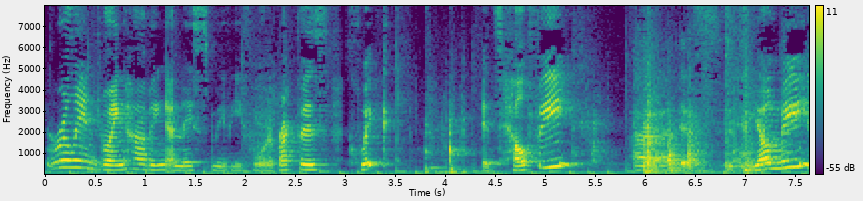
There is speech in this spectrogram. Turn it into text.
really enjoying having a nice smoothie for breakfast. Quick, it's healthy, uh, it's, it's yummy.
